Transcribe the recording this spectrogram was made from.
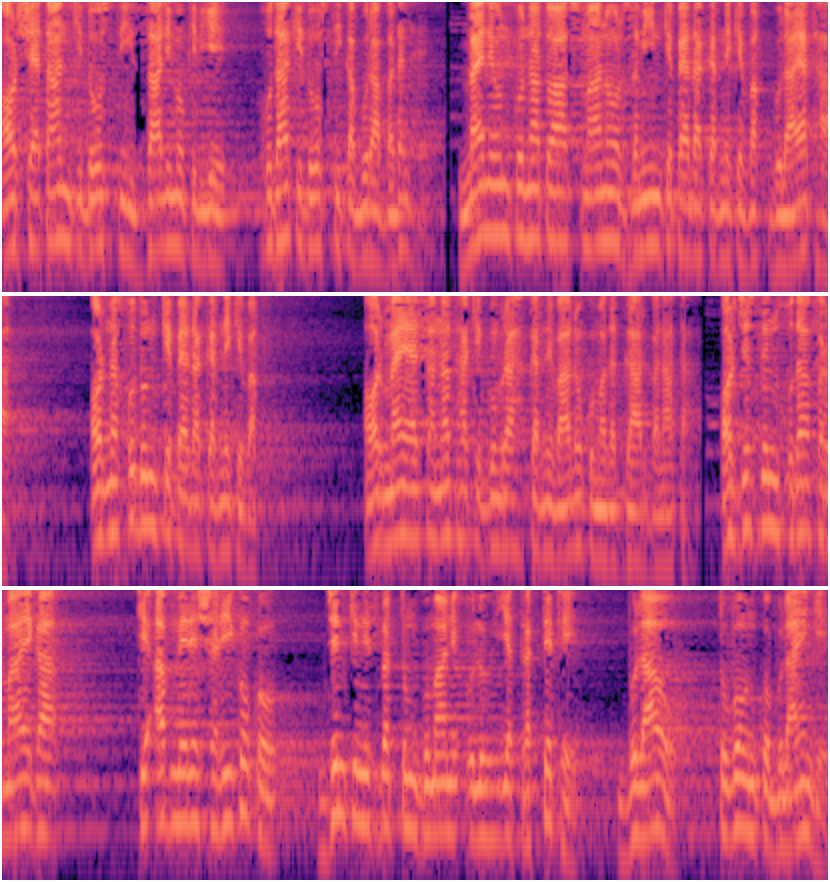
और शैतान की दोस्ती जालिमों के लिए खुदा की दोस्ती का बुरा बदल है। मैंने उनको न तो आसमानों और ज़मीन के पैदा करने के वक्त बुलाया था, और न खुद उनके पैदा करने के वक्त। और मैं ऐसा न था कि गुमराह करने वालों को मददगार बनाता। और जिस दिन खुदा फरमाएगा कि अब मेरे शरीकों को, जिनकी निस्बत तुम गुमान उलूहियत रखते थे, बुलाओ तो वो उनको बुलाएँगे।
